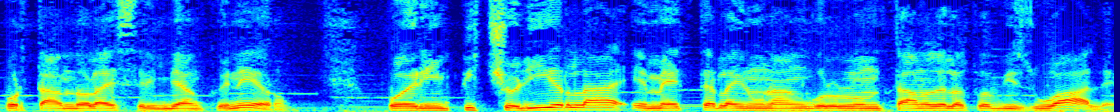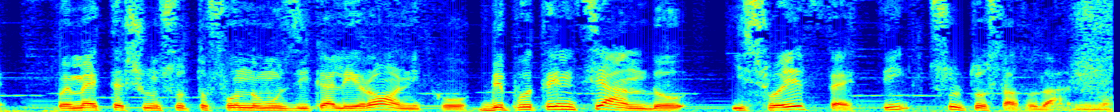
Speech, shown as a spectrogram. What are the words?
portandola a essere in bianco e nero. Puoi rimpicciolirla e metterla in un angolo lontano dalla tua visuale. Puoi metterci un sottofondo musicale ironico, depotenziando i suoi effetti sul tuo stato d'animo.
